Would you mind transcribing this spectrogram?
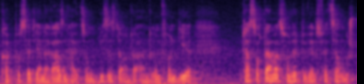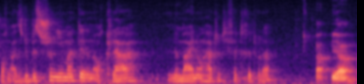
Cottbus hat ja eine Rasenheizung, hieß es da unter anderem von dir. Du hast auch damals von Wettbewerbsverzerrung gesprochen. Also du bist schon jemand, der dann auch klar eine Meinung hat und die vertritt, oder? Ah, Ja,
